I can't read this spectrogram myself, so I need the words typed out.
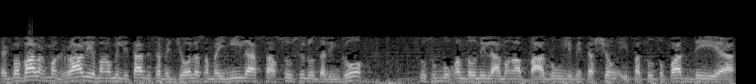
Nagbabalak mag-rally ang mga militante sa Menjola sa Maynila sa susunod na linggo. Susubukan daw nila mga bagong limitasyong ipatutupad ni ah,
